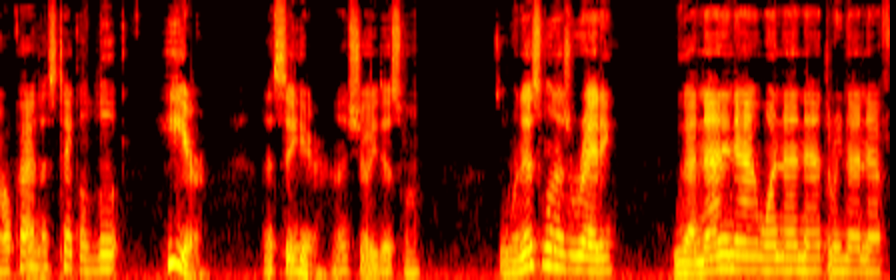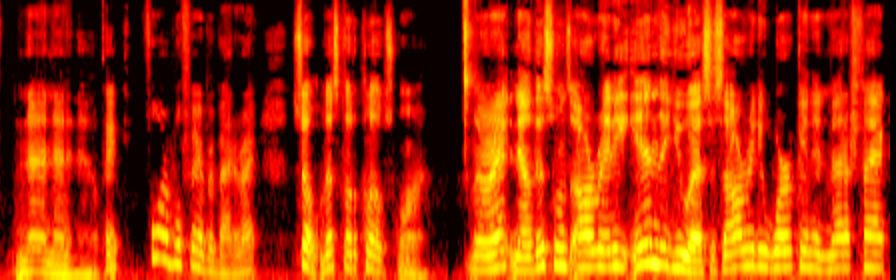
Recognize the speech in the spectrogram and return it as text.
Okay, let's take a look here. Let's see here. Let's show you this one. So when this one is ready, we got 99, 199, 399, 999. Okay, affordable for everybody, right? So let's go to Club Swan. All right, now this one's already in the U.S. It's already working. And matter of fact,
